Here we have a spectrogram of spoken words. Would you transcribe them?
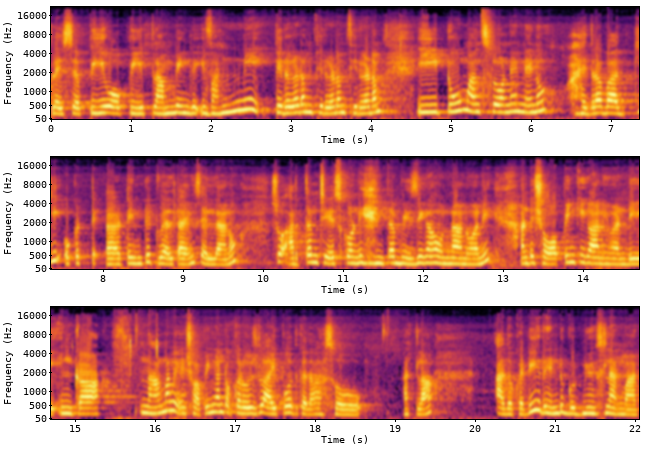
plus POP plumbing ఇవన్నీ తిరగడం తిరగడం తిరగడం. ఈ టూ మంత్స్లోనే నేను హైదరాబాద్కి ఒక టెన్ టు ట్వెల్వ్ టైమ్స్ వెళ్ళాను. సో అర్థం చేసుకోండి ఎంత బిజీగా ఉన్నాను అని. అంటే షాపింగ్కి కానివ్వండి ఇంకా నార్మల్గా షాపింగ్ అంటే ఒక రోజులో అయిపోదు కదా. సో అట్లా. అదొకటి. రెండు గుడ్ న్యూస్లు అనమాట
